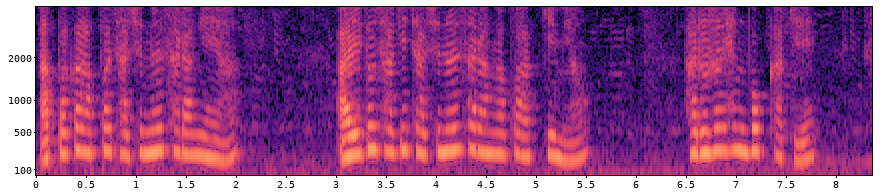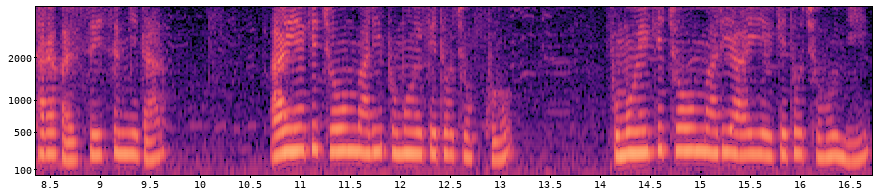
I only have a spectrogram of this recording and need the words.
아빠가 아빠 자신을 사랑해야 아이도 자기 자신을 사랑하고 아끼며 하루를 행복하게 살아갈 수 있습니다. 아이에게 좋은 말이 부모에게도 좋고 부모에게 좋은 말이 아이에게도 좋으니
